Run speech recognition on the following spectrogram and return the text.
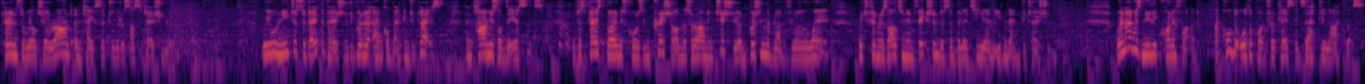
turns the wheelchair around and takes it to the resuscitation room. We will need to sedate the patient to put her ankle back into place, and time is of the essence. The displaced bone is causing pressure on the surrounding tissue and pushing the blood flow away, which can result in infection, disability, and even amputation. When I was newly qualified, I called the orthopod for a case exactly like this.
